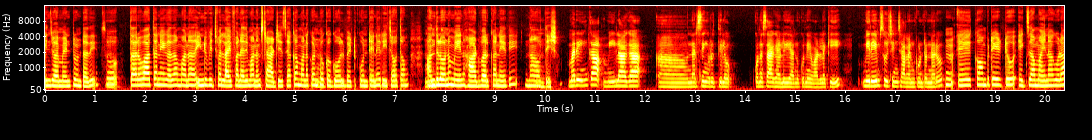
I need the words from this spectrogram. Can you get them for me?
ఎంజాయ్మెంట్ ఉంటుంది. సో తర్వాతనే కదా మన ఇండివిజువల్ లైఫ్ అనేది మనం స్టార్ట్ చేశాక మనకంటూ ఒక గోల్ పెట్టుకుంటేనే రీచ్ అవుతాం. అందులోనూ మెయిన్ హార్డ్ వర్క్ అనేది నా ఉద్దేశం. మరి ఇంకా మీలాగా నర్సింగ్ వృత్తిలో కొనసాగాలి అనుకునే వాళ్ళకి మీరేం సూచించాలనుకుంటున్నారు? ఏ కాంపిటేటివ్ ఎగ్జామ్ అయినా కూడా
